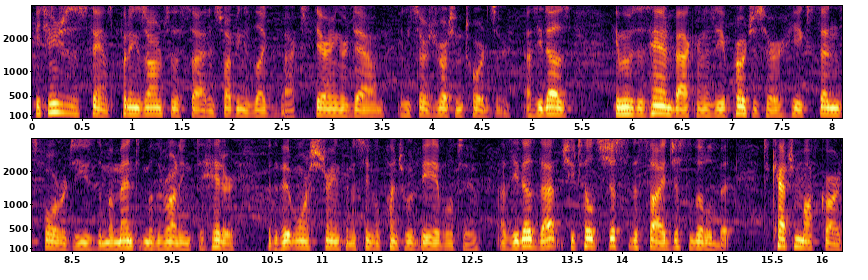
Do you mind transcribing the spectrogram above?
He changes his stance, putting his arms to the side and swiping his leg back, staring her down, and he starts rushing towards her. As he does, he moves his hand back, and as he approaches her, he extends forward to use the momentum of the running to hit her with a bit more strength than a single punch would be able to. As he does that, she tilts just to the side just a little bit to catch him off guard,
